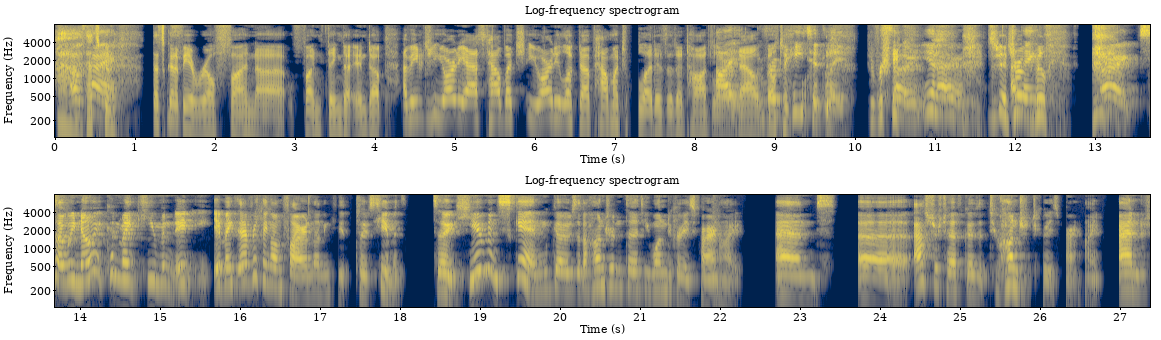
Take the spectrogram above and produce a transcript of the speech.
that's Okay. gonna that's gonna be a real fun uh fun thing to end up. I mean, you already asked how much. You already looked up how much blood is in a toddler I now. repeatedally. so you know. it's, it's really- think- All right. So we know it can make human. It it makes everything on fire, and that includes humans. So human skin goes at 131 degrees Fahrenheit, and uh, astroturf goes at 200 degrees Fahrenheit, and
